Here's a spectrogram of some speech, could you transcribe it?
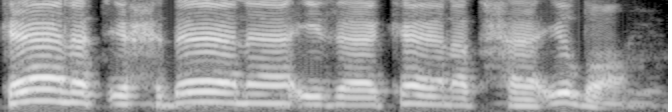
كانت إحدانا إذا كانت حائضة.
